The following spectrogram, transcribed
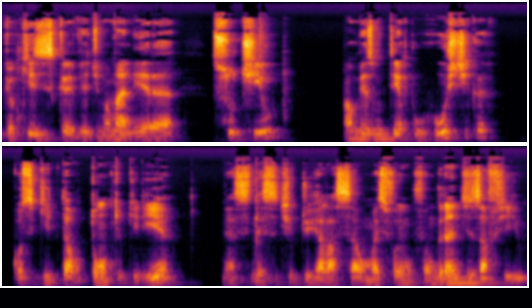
que eu quis escrever de uma maneira sutil, ao mesmo tempo rústica, consegui dar o tom que eu queria nesse, nesse tipo de relação, mas foi um, foi um grande desafio.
